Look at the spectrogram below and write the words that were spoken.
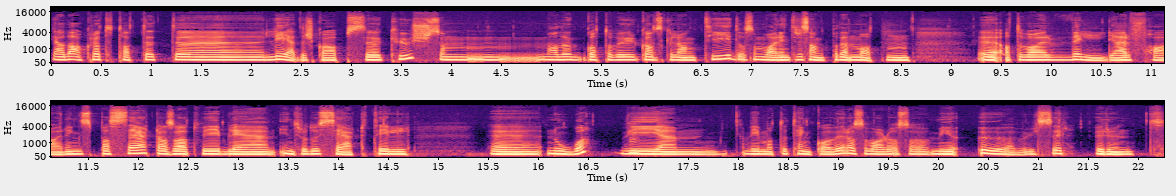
Jeg hadde akkurat tatt et uh, lederskapskurs som hadde gått over ganske lang tid, og som var interessant på den måten uh, at det var veldig erfaringsbasert. Altså at vi ble introdusert til eh, noe vi, mm. eh, vi, måtte tenke over. Og så var det også mye øvelser rundt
